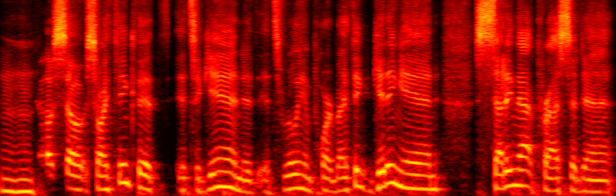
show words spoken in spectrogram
Mm-hmm. You know, so, so I think that it's again, it, it's really important. But I think getting in, setting that precedent,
